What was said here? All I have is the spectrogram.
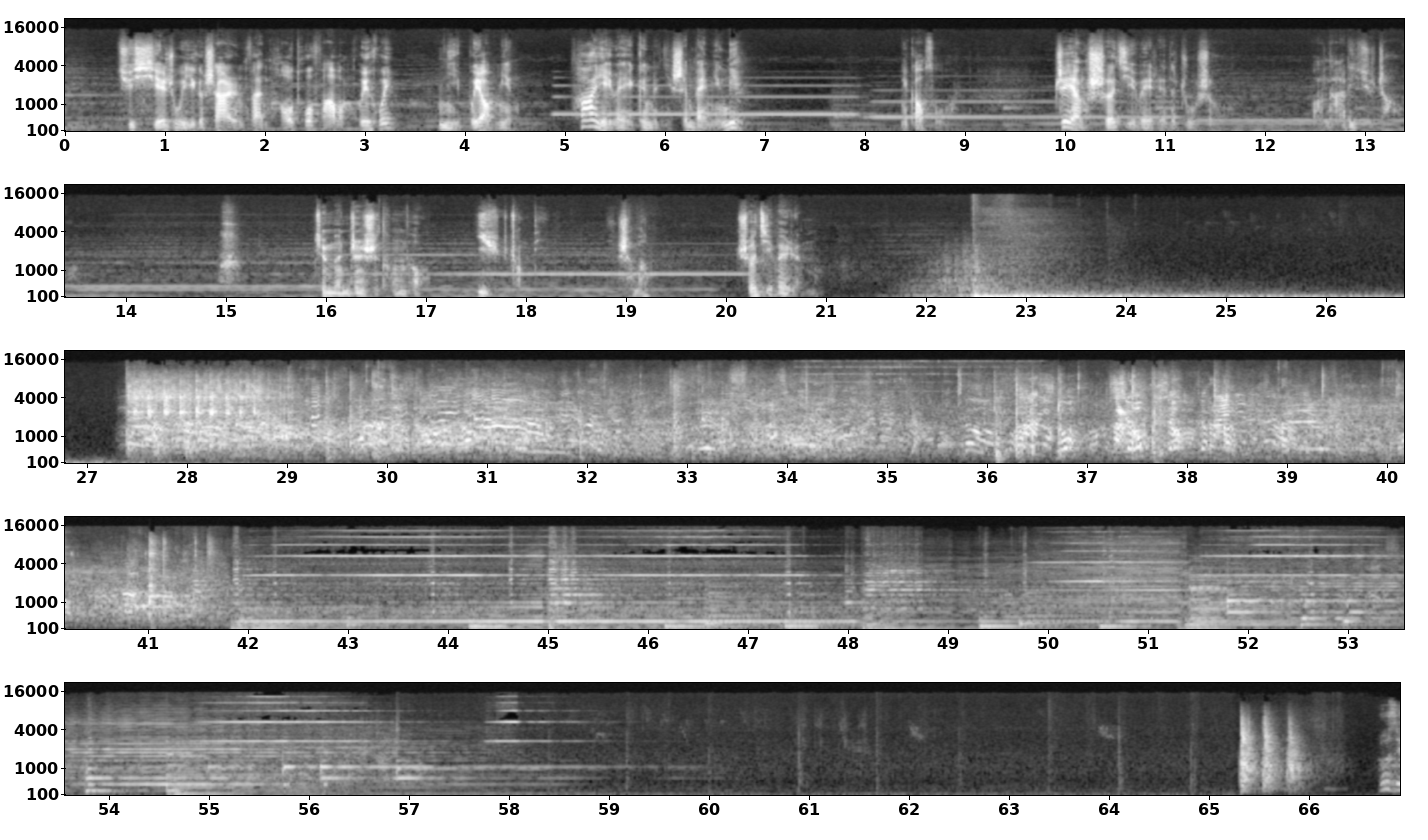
去协助一个杀人犯逃脱法网恢恢。你不要命，他也愿意跟着你身败名裂。你告诉我，这样舍己为人的助手，往哪里去找啊？君门真是通透，一语中的。什么？舍己为人吗？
